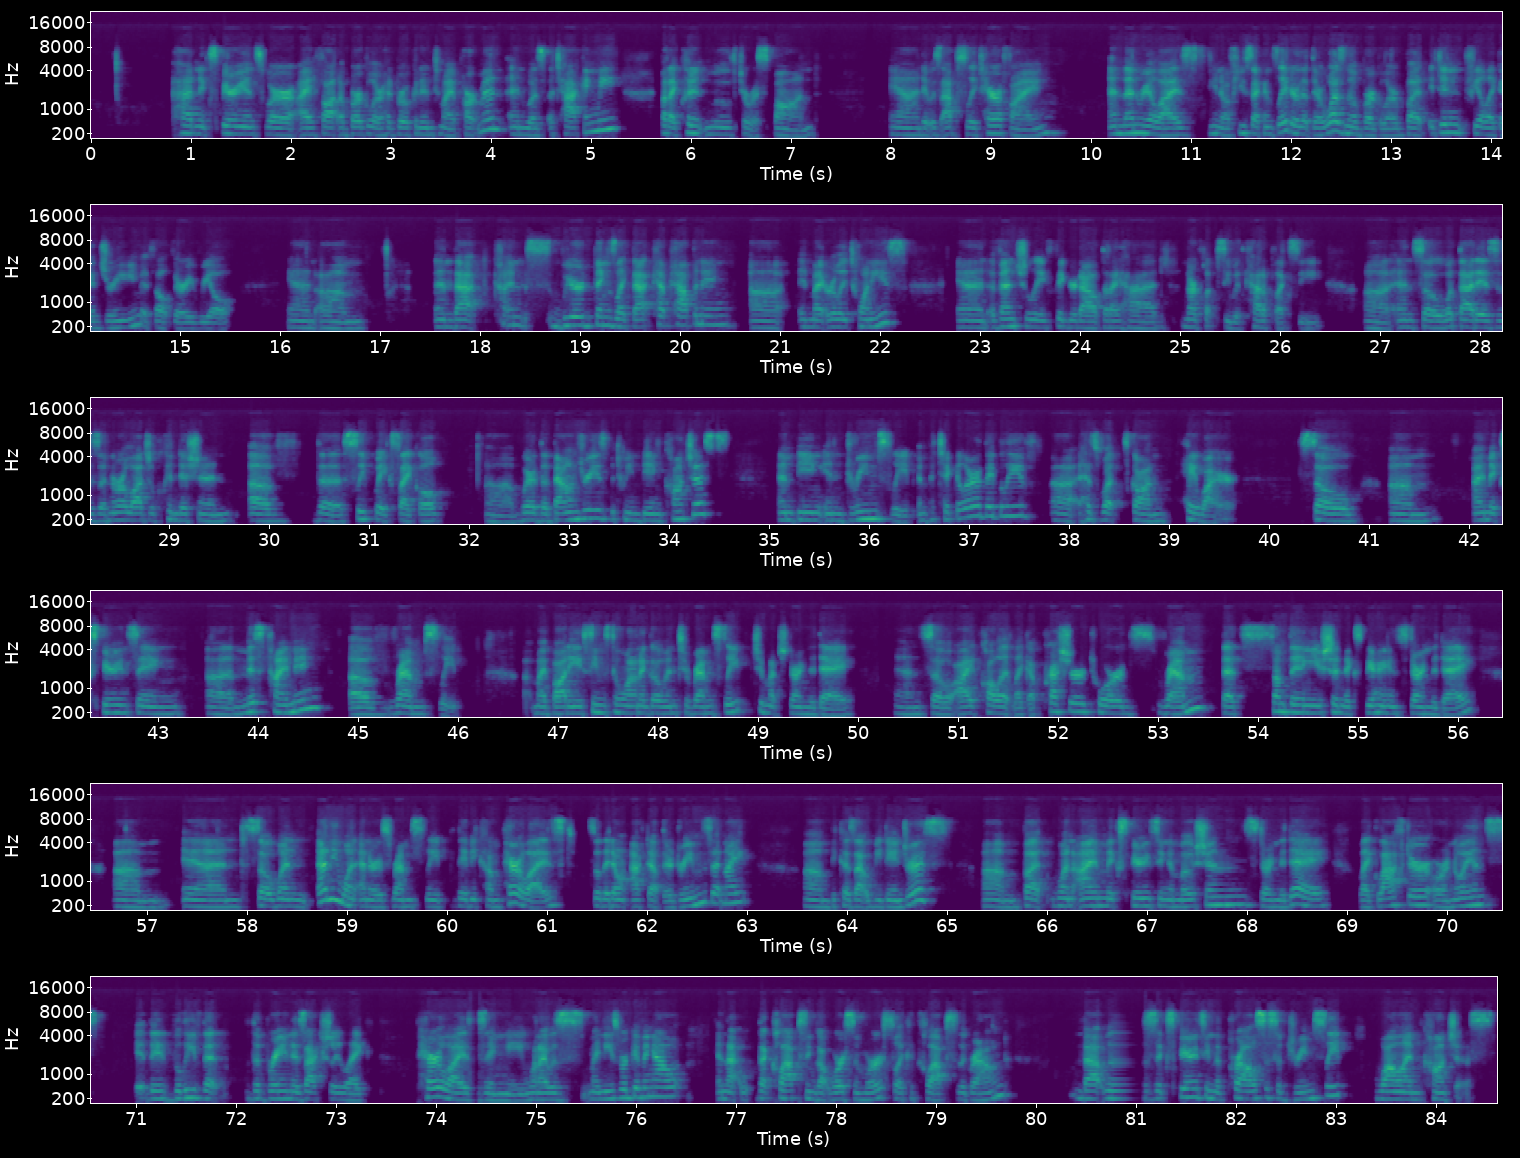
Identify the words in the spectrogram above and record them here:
had an experience where i thought a burglar had broken into my apartment and was attacking me but i couldn't move to respond. And it was absolutely terrifying and then realized you know a few seconds later that there was no burglar but it didn't feel like a dream. It felt very real. And um and that kind of weird things like that kept happening uh, in my early 20s and eventually figured out that i had narcolepsy with cataplexy. Uh, and so what that is is a neurological condition of the sleep wake cycle uh, where the boundaries between being conscious and being in dream sleep in particular they believe uh, has what's gone haywire so um, I'm experiencing uh, mistiming of REM sleep. My body seems to want to go into REM sleep too much during the day. And so I call it like a pressure towards REM. That's something you shouldn't experience during the day. Um, and so when anyone enters REM sleep, they become paralyzed. So they don't act out their dreams at night um, because that would be dangerous. Um, but when I'm experiencing emotions during the day, like laughter or annoyance, they believe that the brain is actually like paralyzing me when I was my knees were giving out and that that collapsing got worse and worse, so I could collapse to the ground. That was experiencing the paralysis of dream sleep while I'm conscious.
